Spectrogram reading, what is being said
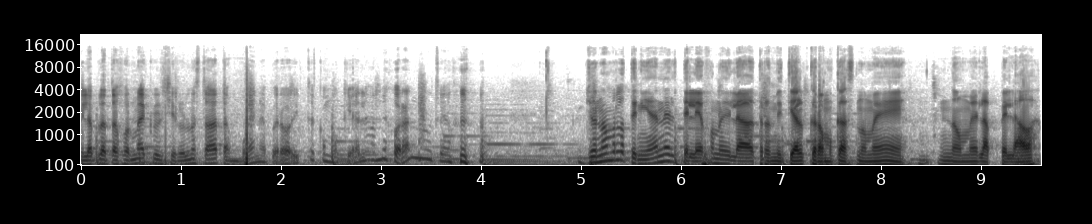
Y la plataforma de Crunchyroll no estaba tan buena, pero ahorita como que ya le van mejorando. Yo no me lo tenía en el teléfono y la transmitía al Chromecast, no me, no me la pelaba.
